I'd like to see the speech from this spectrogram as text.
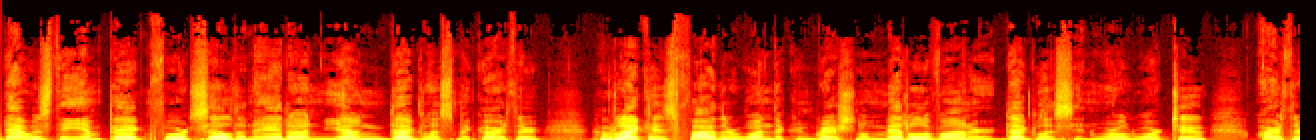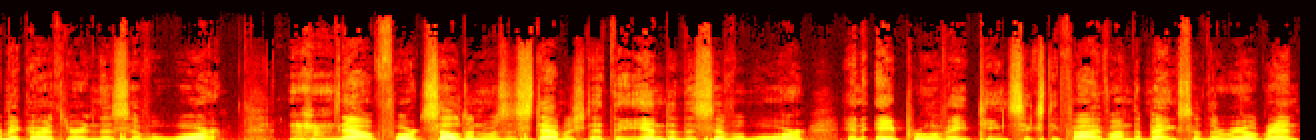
That was the impact Fort Selden had on young Douglas MacArthur, who, like his father, won the Congressional Medal of Honor, Douglas in World War II, Arthur MacArthur in the Civil War. now, Fort Selden was established at the end of the Civil War in April of 1865 on the banks of the Rio Grande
